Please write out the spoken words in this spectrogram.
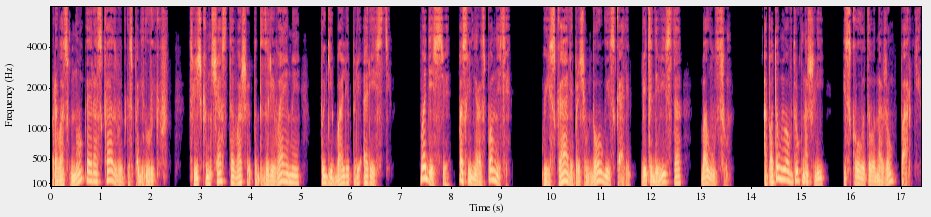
Про вас многое рассказывают, господин Лыков. Слишком часто ваши подозреваемые погибали при аресте. В Одессе, последний раз помните? Вы искали, причем долго искали, рецидивиста Балуцу. А потом его вдруг нашли, исколотого ножом в парке.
